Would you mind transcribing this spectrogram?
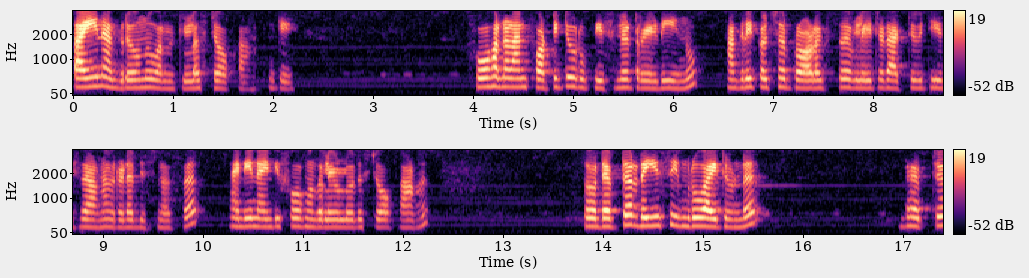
ടൈൻ അഗ്രോ എന്ന് പറഞ്ഞിട്ടുള്ള സ്റ്റോക്കാണ് okay four hundred and forty two റുപ്പീസിൽ ട്രേഡ് ചെയ്യുന്നു. അഗ്രികൾച്ചർ പ്രോഡക്ട്സ് റിലേറ്റഡ് ആക്ടിവിറ്റീസ് ആണ് അവരുടെ ബിസിനസ് നയന്റീൻ നയന്റി ഫോർ മുതലേ ഉള്ള ഒരു സ്റ്റോക്കാണ് സോ ഡെപ്റ്റർ ഡേയ്സ് ഇമ്പ്രൂവ് ആയിട്ടുണ്ട്. ഡെപ്റ്റ്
